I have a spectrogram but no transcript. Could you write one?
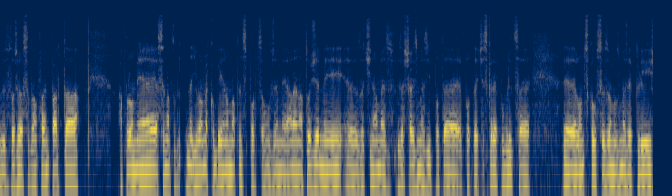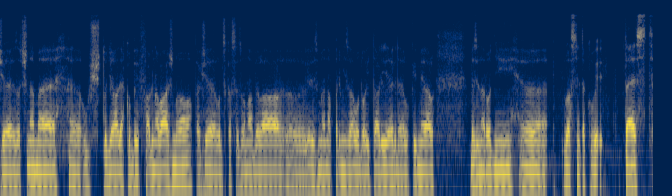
vytvořila se tam fajn parta a pro mě, já se na to nedívám jakoby jenom na ten sport samozřejmě, ale na to, že my eh, začínáme, začali jsme jezdit po té, po té České republice, eh, Lonskou sezonu jsme řekli, že začneme už to dělat jakoby fakt navážno, takže lonská sezona byla, jeli jsme na první závod do Itálie, kde Luky měl mezinárodní vlastně takový test,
